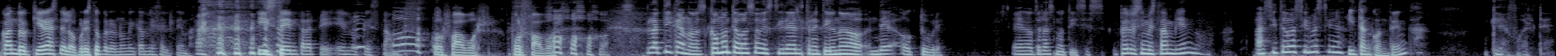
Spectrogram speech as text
Cuando quieras te lo presto, pero no me cambies el tema. y céntrate en lo que estamos. Por favor, por favor. Platícanos, ¿cómo te vas a vestir el 31 de octubre? En otras noticias. Pero si me están viendo. ¿Así te vas a ir vestida? ¿Y tan contenta? Qué fuerte.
